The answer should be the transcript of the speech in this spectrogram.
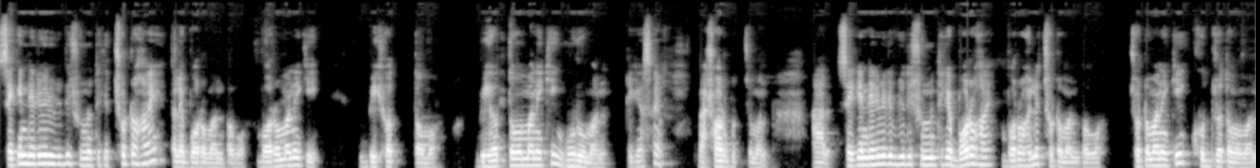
সেকেন্ড ডেরিভেটিভ যদি শূন্য থেকে ছোট হয়, তাহলে বড় মান পাবো। বড় মানে কি? বৃহত্তম। বৃহত্তম মানে কি? গুরু মান, ঠিক আছে? বা সর্বোচ্চ মান। আর সেকেন্ড ডেরিভেটিভ যদি শূন্য থেকে বড় হয়, বড় হলে ছোট মান পাবো। ছোট মানে কি? ক্ষুদ্রতম মান।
